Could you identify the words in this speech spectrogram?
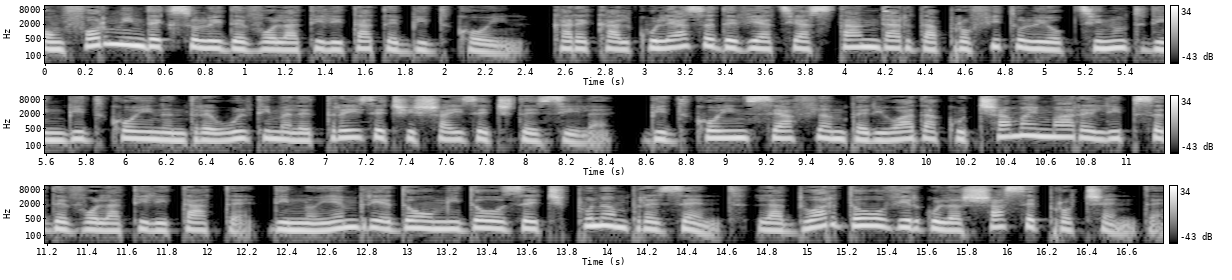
Conform indexului de volatilitate Bitcoin, care calculează deviația standard a profitului obținut din Bitcoin între ultimele 30 și 60 de zile, Bitcoin se află în perioada cu cea mai mare lipsă de volatilitate, din noiembrie 2020 până în prezent, la doar 2,6%.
